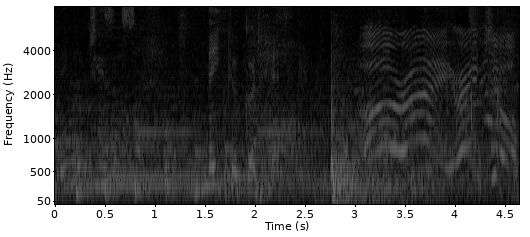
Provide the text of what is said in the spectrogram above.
name of Jesus, make a good hit. All right, Rachel.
